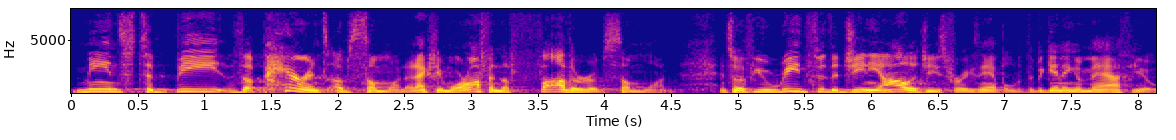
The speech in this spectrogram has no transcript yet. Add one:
means to be the parent of someone, and actually, more often, the father of someone. And so, if you read through the genealogies, for example, at the beginning of Matthew,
